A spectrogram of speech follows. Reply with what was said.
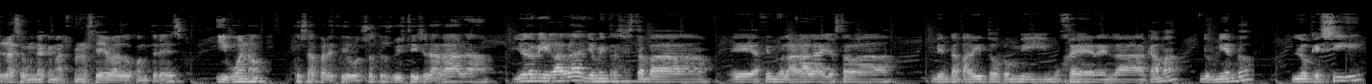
la segunda que más premios se ha llevado con tres. Y bueno, ¿qué os ha parecido vosotros? ¿Visteis la gala? Yo no vi gala, yo mientras estaba eh, haciendo la gala, yo estaba bien tapadito con mi mujer en la cama, durmiendo. Lo que sí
